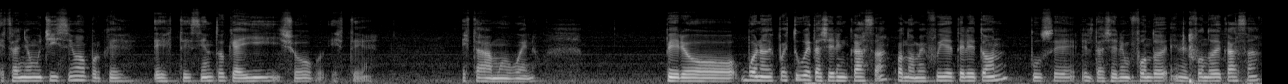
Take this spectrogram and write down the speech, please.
extraño muchísimo porque este, siento que ahí yo este, estaba muy bueno. Pero bueno, después tuve taller en casa. Cuando me fui de Teletón, puse el taller en, fondo, en el fondo de casa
